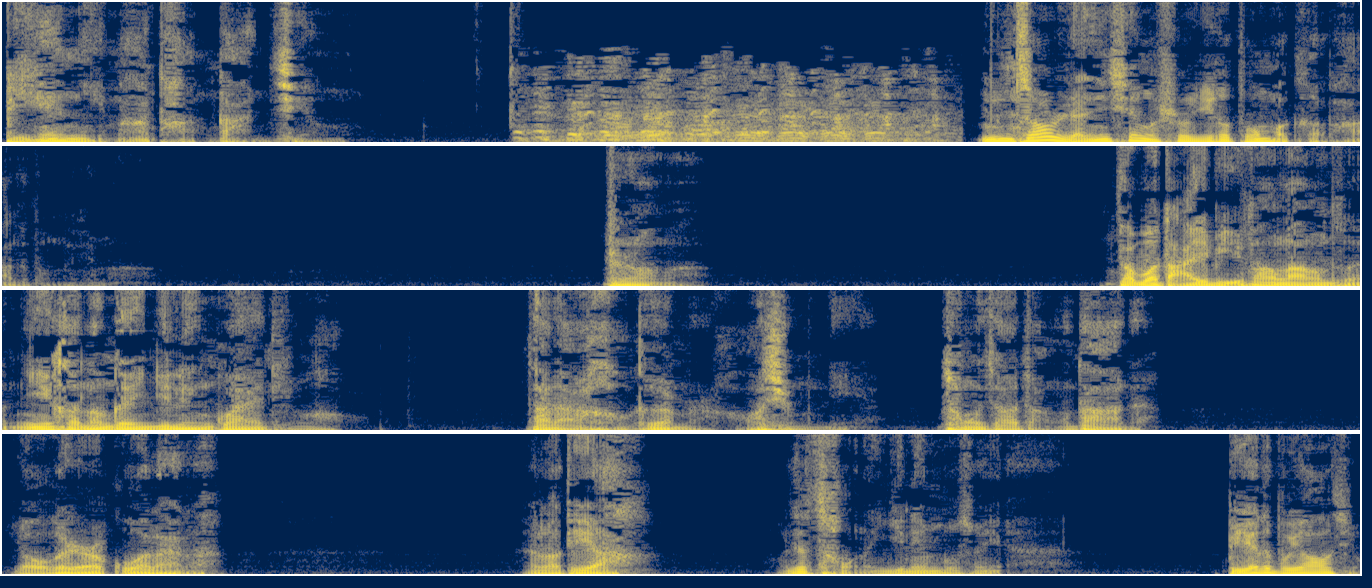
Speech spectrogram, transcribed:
别你妈谈感情。你知道人性是一个多么可怕的东西吗？知道吗？那我打一比方，浪子，你可能跟依林关系挺好，咱俩好哥们儿、好兄弟，从小长大的。有个人过来了，老弟啊，我就瞅那依林不顺眼，别的不要求，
